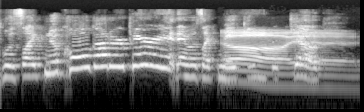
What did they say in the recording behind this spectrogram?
was like Nicole got her period and was like making oh, the joke. Yeah, yeah, yeah.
